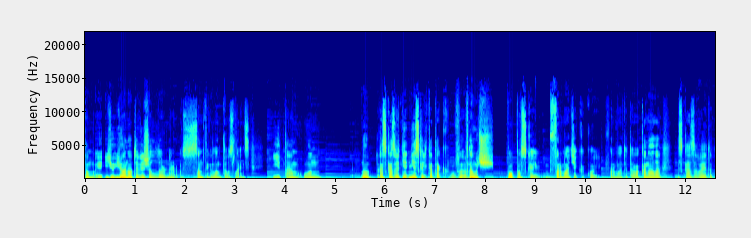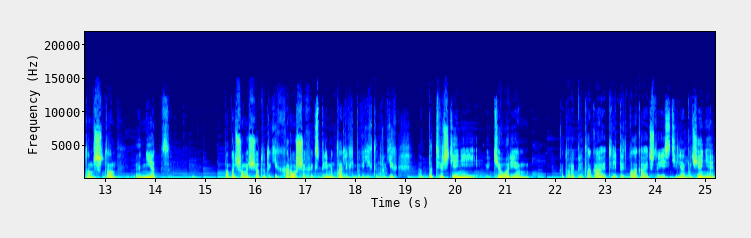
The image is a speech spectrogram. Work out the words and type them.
you, you are not a visual learner, something along those lines. И там он ну, рассказывает не, несколько так в, в науч поповской формате, какой формат этого канала, рассказывает о том, что нет по большому счету таких хороших экспериментальных либо каких-то других э, подтверждений теориям, которые предлагают или предполагают, что есть стили обучения,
